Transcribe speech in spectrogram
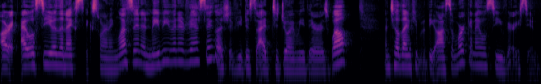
All right, I will see you in the next Explearning lesson and maybe even advanced English if you decide to join me there as well. Until then, keep up the awesome work, and I will see you very soon.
